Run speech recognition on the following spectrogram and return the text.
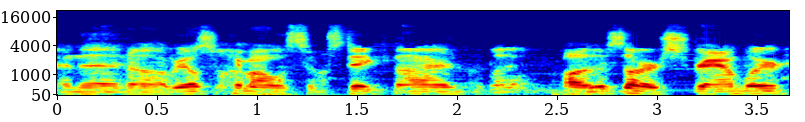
And then uh, we also came out with some steak knives. Uh, this is our scrambler.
